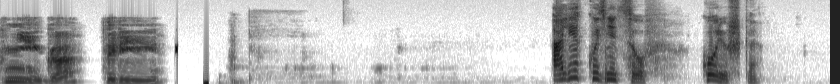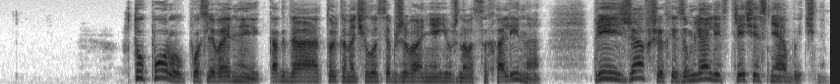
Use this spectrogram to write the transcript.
Книга три. Олег Кузнецов. Корюшка. В ту пору после войны, когда только началось обживание Южного Сахалина, приезжавших изумляли встречи с необычным.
